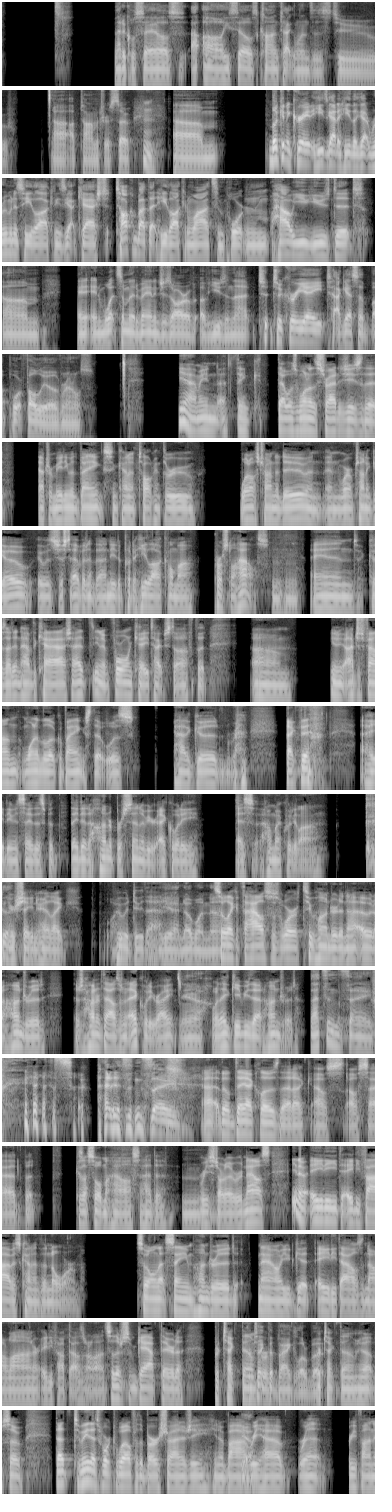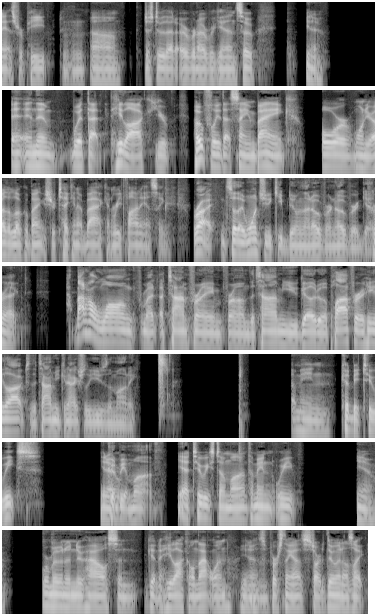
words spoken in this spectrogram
medical sales. Uh, oh, he sells contact lenses to uh, optometrists. So, Hmm. um, looking to create. He's got a he got room in his HELOC, and he's got cash. Talk about that HELOC and why it's important. How you used it. Um, and, and what some of the advantages are of, of using that to, to create, I guess, a, a portfolio of rentals. Yeah, I mean, I think that was one of the strategies that after meeting with banks and kind of talking through what I was trying to do and, and where I'm trying to go, it was just evident that I need to put a HELOC on my personal house. Mm-hmm. And because I didn't have the cash, I had, you know, 401k type stuff. But, um, you know, I just found one of the local banks that was, had a good, back then, I hate to even say this, but they did 100% of your equity as a home equity line. You're shaking your head like, who would do that? Yeah, no one knows. So like if the house was worth 200 and I owed 100, there's 100,000 in equity, right? yeah, Well, they'd give you that 100. that's insane. so That is insane. uh, the day I closed that, I, I was I was sad, but because I sold my house, I had to Mm. restart over. Now it's you know 80 to 85 is kind of the norm. So on that same 100 now you'd get $80,000 line or $85,000 line. So there's some gap there to protect them Protect for the bank a little bit. protect them. Yeah. So that to me that's worked well for the BRRRR strategy. You know, buy, Yeah. rehab, rent, refinance, repeat. hmm Um, just do that over and over again. So, you know, and, and then with that HELOC, you're hopefully that same bank or one of your other local banks, you're taking it back and refinancing. Right. And so they want you to keep doing that over and over again. Correct. About how long from a, a time frame from the time you go to apply for a HELOC to the time you can actually use the money? I mean, could be two weeks. You know, Could be a month. yeah, two weeks to a month. I mean, we, you know, we're moving to a new house and getting a HELOC on that one. You know, it's the Mhm. first thing I started doing. I was like,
